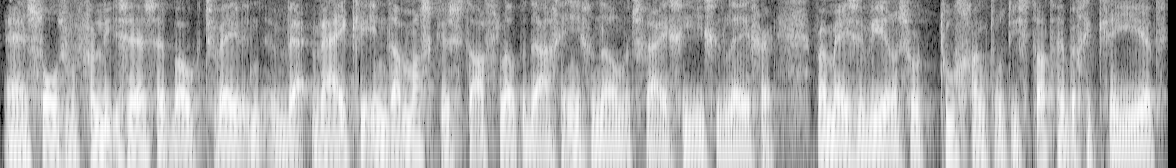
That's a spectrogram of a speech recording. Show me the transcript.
En soms verliezen ze hebben ook twee wijken in Damascus... de afgelopen dagen ingenomen, het Vrije Syrische leger... waarmee ze weer een soort toegang tot die stad hebben gecreëerd.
